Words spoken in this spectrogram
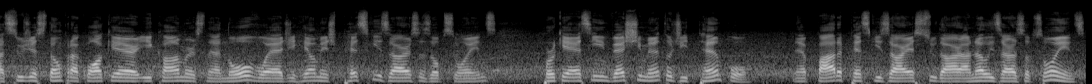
a sugestão para qualquer e-commerce né, novo é de realmente pesquisar essas opções, porque esse investimento de tempo né, para pesquisar, estudar, analisar as opções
